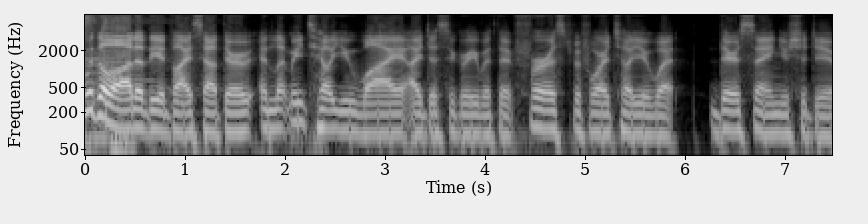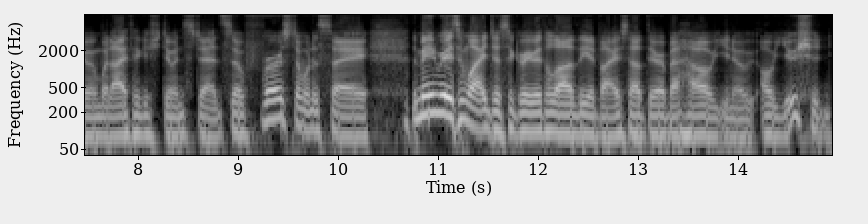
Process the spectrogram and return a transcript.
with a lot of the advice out there, and let me tell you why I disagree with it first before I tell you what they're saying you should do and what I think you should do instead. So first I want to say the main reason why I disagree with a lot of the advice out there about how, you know, oh you should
